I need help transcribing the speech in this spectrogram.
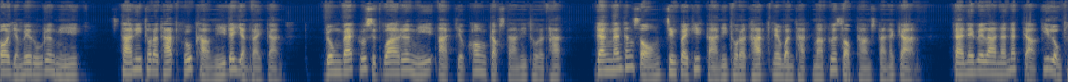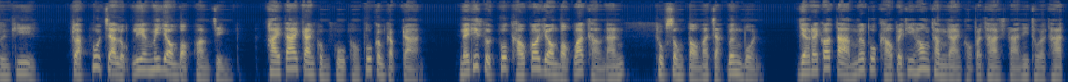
ก็ยังไม่รู้เรื่องนี้ สถานีโทรทัศน์รู้ข่าวนี้ได้อย่างไรกัน ดงแบ็กรู้สึกว่าเรื่องนี้อาจเกี่ยวข้องกับสถานีโทรทัศน์ ดังนั้นทั้งสองจึงไปที่สถานีโทรทัศน์ในวันถัดมาเพื่อสอบถามสถานการณ์ แต่ในเวลานั้นนักข่าวที่ลงพื้นที่ กลับพูดจาหลบเลี่ยงไม่ยอมบอกความจริง ภายใต้การข่มขู่ของผู้กำกับการ ในที่สุดพวกเขาก็ยอมบอกว่าข่าวนั้นถูกส่งต่อมาจากเบื้องบน อย่างไรก็ตามเมื่อพวกเขาไปที่ห้องทำงานของประธานสถานีโทรทัศน์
